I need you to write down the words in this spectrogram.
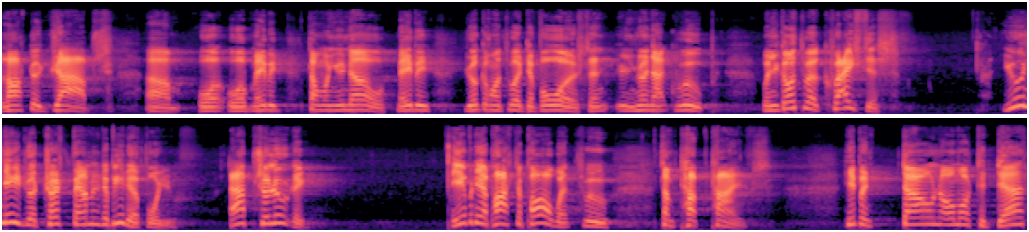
lost their jobs, um, or or maybe someone you know, maybe you're going through a divorce and you're in that group. When you go through a crisis, you need your church family to be there for you. Absolutely. Even the Apostle Paul went through some tough times. He'd been stoned almost to death.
